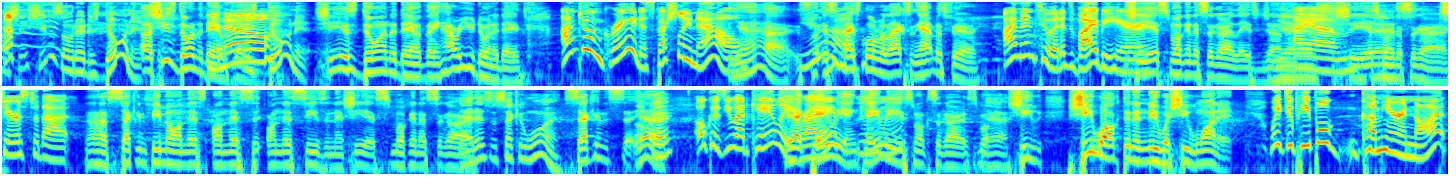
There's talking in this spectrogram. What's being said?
Oh, she, she was over there just doing it. Uh, she's doing the damn know- thing. doing it. She is doing the damn thing. How are you doing today? I'm doing great, especially now. Yeah. It's, it's a nice little relaxing atmosphere. I'm into it. It's vibey here. She is smoking a cigar, ladies and gentlemen. Yes. I am. She is Yes. smoking a cigar. Cheers to that. Uh, second female on this on this on this season, and she is smoking a cigar. That is the second one. second. Yeah. Okay. Oh, because you had Kaylee, Yeah, right? Kaylee and Kaylee smoked cigars. Smoke- Yeah. She she walked in and knew what she wanted. Wait, do people come here and not?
